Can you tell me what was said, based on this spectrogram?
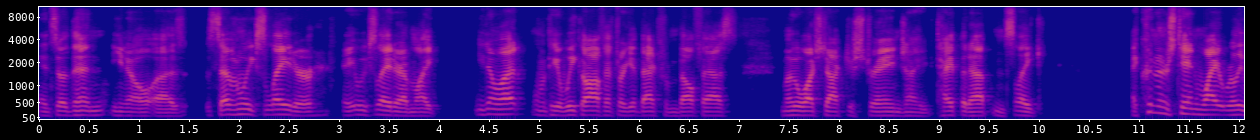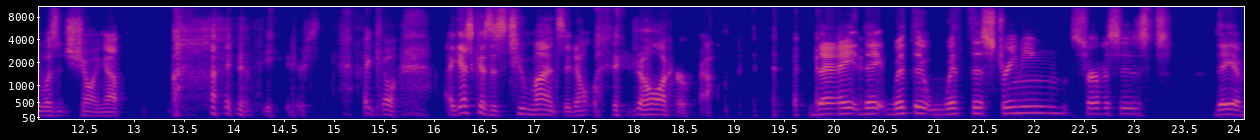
And so then, you know, uh, seven weeks later, eight weeks later, I'm like, you know what? I'm gonna take a week off after I get back from Belfast. I'm gonna go watch Doctor Strange. I type it up, and it's like I couldn't understand why it really wasn't showing up in the theaters. I go, I guess because it's two months, they don't they're no longer around. they they with the with the streaming services, they have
